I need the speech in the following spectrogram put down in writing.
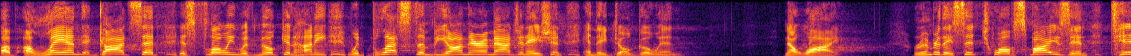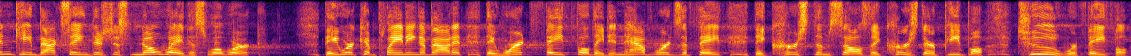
of a land that God said is flowing with milk and honey, would bless them beyond their imagination, and they don't go in. Now, why? Remember, they sent 12 spies in, 10 came back saying, There's just no way this will work. They were complaining about it. They weren't faithful. They didn't have words of faith. They cursed themselves. They cursed their people. Two were faithful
